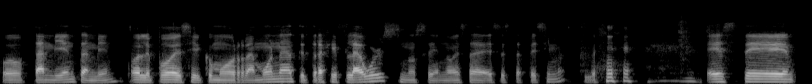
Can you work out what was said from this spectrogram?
O también, también. O le puedo decir como Ramona, te traje flowers. No sé, no, esa, esa está pésima. Este.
